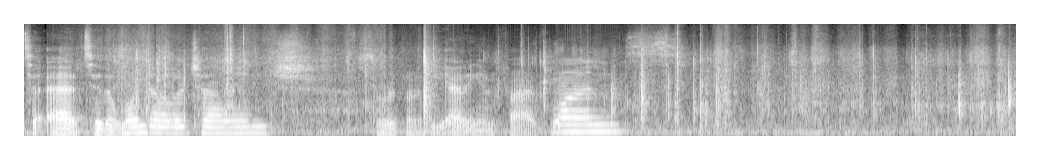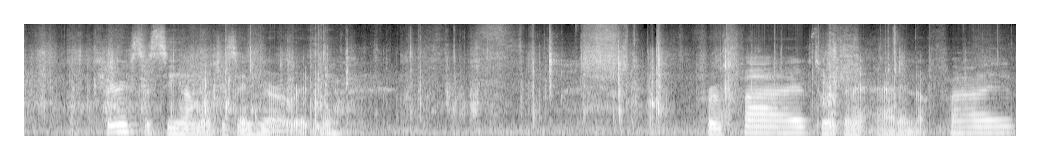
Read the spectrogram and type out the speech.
to add to the $1 challenge. So we're going to be adding in five ones. curious to see how much is in here already. For five, so we're going to add in a five.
